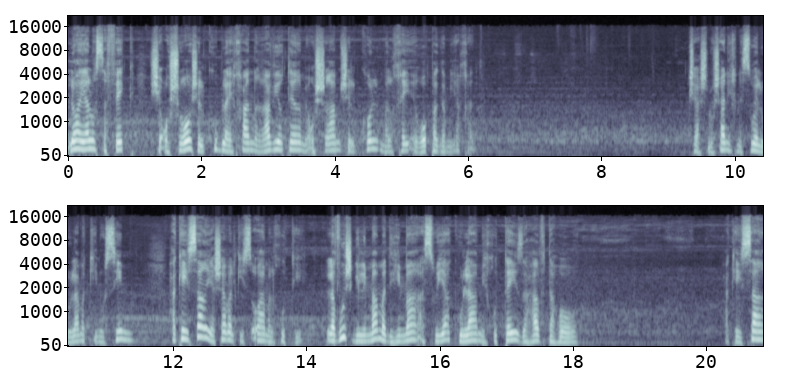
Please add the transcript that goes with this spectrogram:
לא היה לו ספק שעושרו של קובלאי חאן רב יותר מעושרם של כל מלכי אירופה גם יחד. כשהשלושה נכנסו אל אולם הכינוסים, הקיסר ישב על כיסאו המלכותי, לבוש גלימה מדהימה עשויה כולה מחוטי זהב טהור. הקיסר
